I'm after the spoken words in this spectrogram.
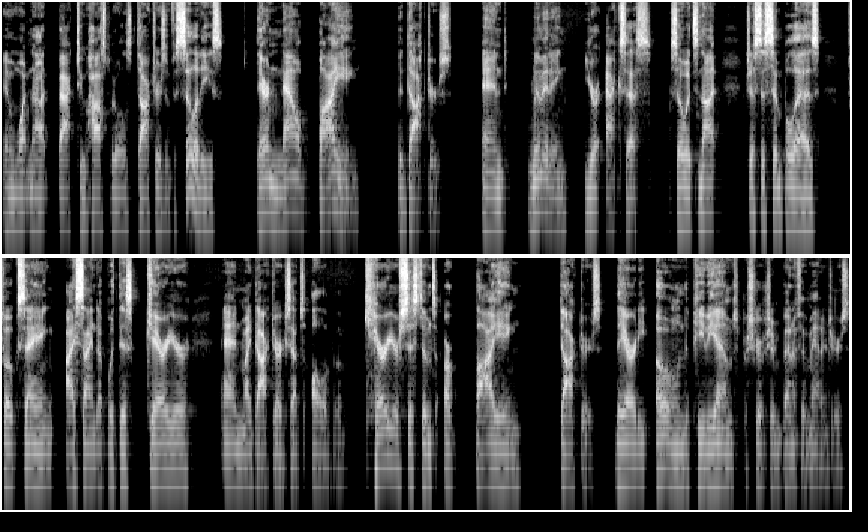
and whatnot back to hospitals, doctors, and facilities, they're now buying the doctors and limiting your access. So it's not just as simple as folks saying, I signed up with this carrier and my doctor accepts all of them. Carrier systems are buying doctors. They already own the PBMs, prescription benefit managers.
